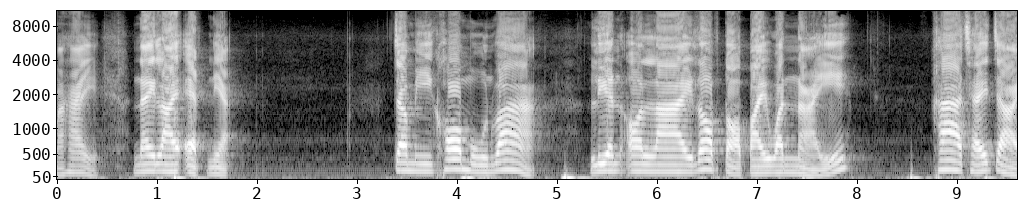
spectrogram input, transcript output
มาให้ ใน Line แอดเนี่ยจะมีข้อมูลว่าเรียนออนไลน์รอบต่อไปวันไหน ค่าใช้จ่าย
